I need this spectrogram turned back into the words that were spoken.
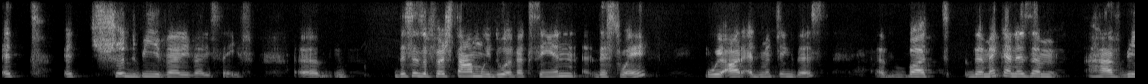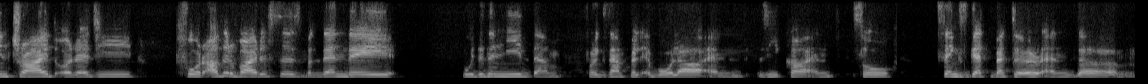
it it should be very very safe. Uh, this is the first time we do a vaccine this way. We are admitting this uh, but the mechanism have been tried already for other viruses but then they we didn't need them for example ebola and zika and so things get better and um,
